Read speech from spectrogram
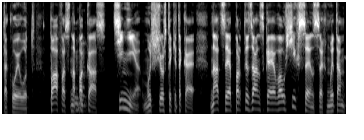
такое вот пафос на показ ці не. Мы що ж таки такая нация партызанская ва ўсіх сэнсах. Мы там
